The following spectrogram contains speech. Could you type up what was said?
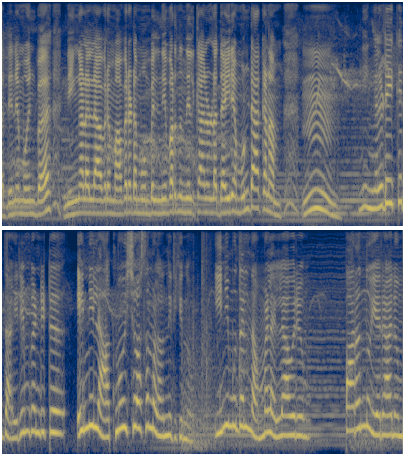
അതിനു മുൻപ് നിങ്ങളെല്ലാവരും അവരുടെ മുമ്പിൽ നിവർന്നു നിൽക്കാനുള്ള ധൈര്യം ഉണ്ടാക്കണം. നിങ്ങളുടെയൊക്കെ ധൈര്യം കണ്ടിട്ട് എന്നിൽ ആത്മവിശ്വാസം വളർന്നിരിക്കുന്നു. ഇനി മുതൽ നമ്മൾ എല്ലാവരും പറന്നുയരാനും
